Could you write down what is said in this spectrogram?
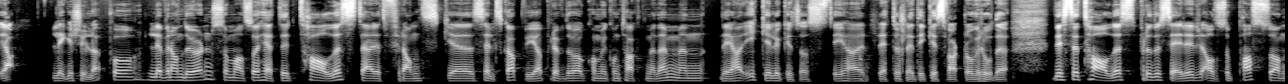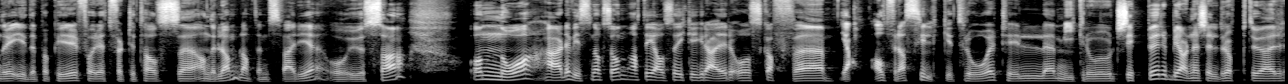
ja, legge skylda på leverandøren, som altså heter Thales. Det er et fransk eh, selskap. Vi har prøvd å komme i kontakt med dem, men det har ikke lykkes oss. De har rett og slett ikke svart overhodet. Disse Thales produserer altså pass og andre ID-papirer for et førtitalls eh, andre land, blant dem Sverige og USA. Og nå er det visstnok sånn at de altså ikke greier å skaffe ja, alt fra silketråder til mikrochipper. Bjarne Schjelderup, du er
